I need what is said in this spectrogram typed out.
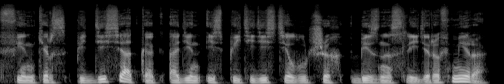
Finkers 50 как один из 50 лучших бизнес-лидеров мира.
